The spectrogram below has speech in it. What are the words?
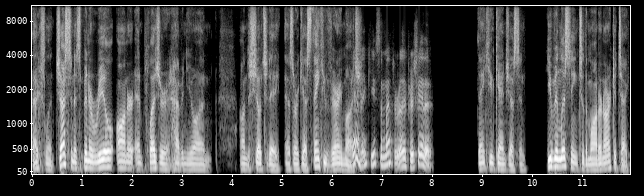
Excellent. Justin it's been a real honor and pleasure having you on on the show today as our guest. Thank you very much. yeah thank you so much. I really appreciate it. Thank you again justin. You've been listening to the modern architect.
